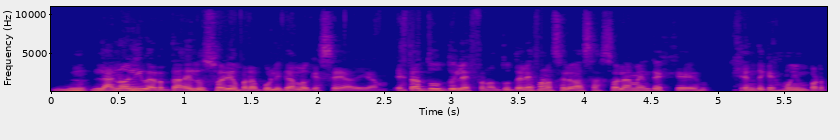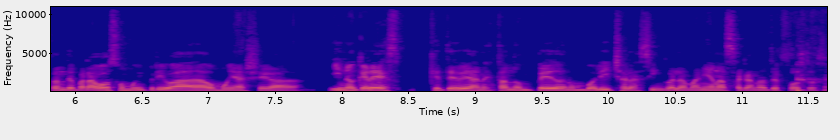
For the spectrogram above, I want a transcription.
la no libertad del usuario para publicar lo que sea, digamos. Está tu teléfono, tu teléfono se lo basa solamente que gente que es muy importante para vos o muy privada o muy allegada. Y no querés que te vean estando en pedo en un boliche a las 5 de la mañana sacándote fotos.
